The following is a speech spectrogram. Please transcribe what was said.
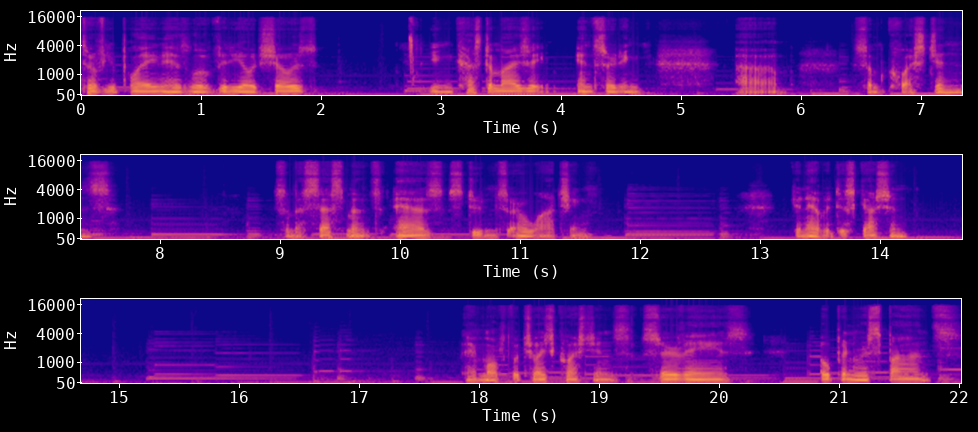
So if you're playing, it has a little video. It shows you can customize it, inserting um, some questions, some assessments as students are watching. You can have a discussion. There are multiple choice questions, surveys, open response.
